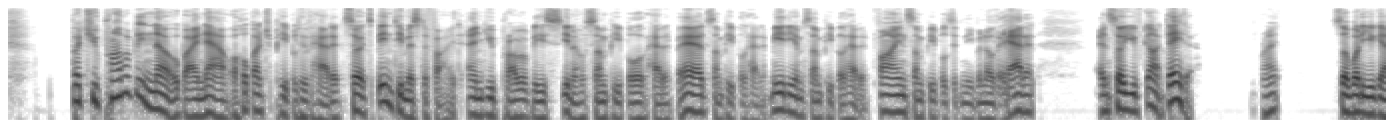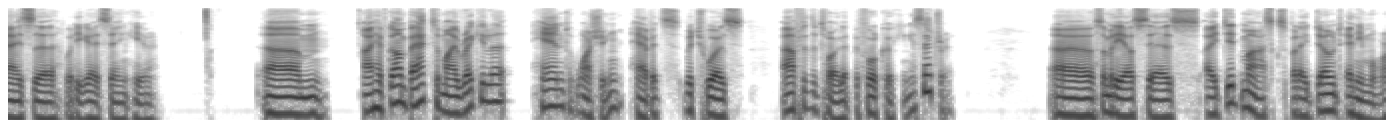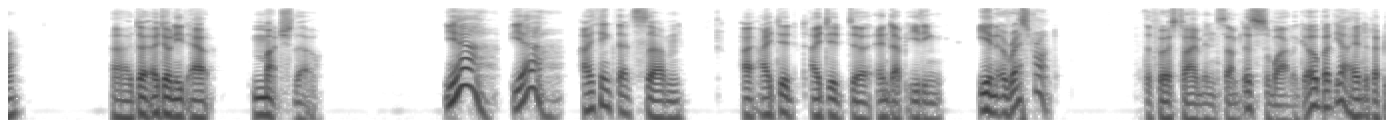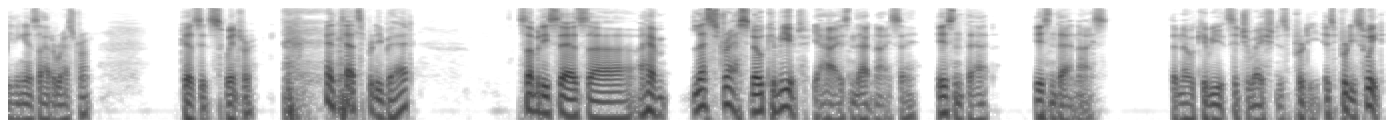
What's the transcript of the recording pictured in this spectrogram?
But you probably know by now a whole bunch of people who've had it. So it's been demystified. And you probably, you know, some people had it bad, some people had it medium, some people had it fine, some people didn't even know they had it. And so you've got data, right? So what are you guys uh, what are you guys saying here? Um, I have gone back to my regular hand washing habits, which was after the toilet, before cooking, etc. Uh, somebody else says, I did masks, but I don't anymore. Uh, I don't eat out much, though. Yeah, yeah. I think that's. Um, I, I did. I did uh, end up eating in a restaurant the first time in some. This is a while ago, but yeah, I ended up eating inside a restaurant because it's winter, and that's pretty bad. Somebody says, uh, "I have less stress, no commute." Yeah, isn't that nice? Eh? Isn't that? Isn't that nice? The no commute situation is pretty. It's pretty sweet.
